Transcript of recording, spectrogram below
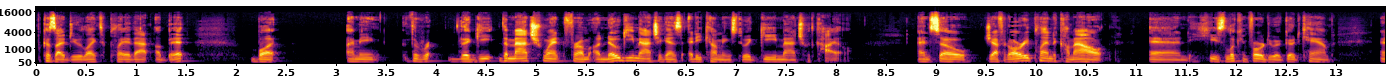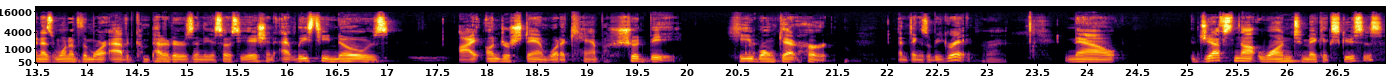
because I do like to play that a bit. But I mean, the the the match went from a no gi match against Eddie Cummings to a gi match with Kaio, and so Jeff had already planned to come out, and he's looking forward to a good camp. And as one of the more avid competitors in the association, at least he knows I understand what a camp should be. He won't get hurt, and things will be great. Right. Now, Jeff's not one to make excuses,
